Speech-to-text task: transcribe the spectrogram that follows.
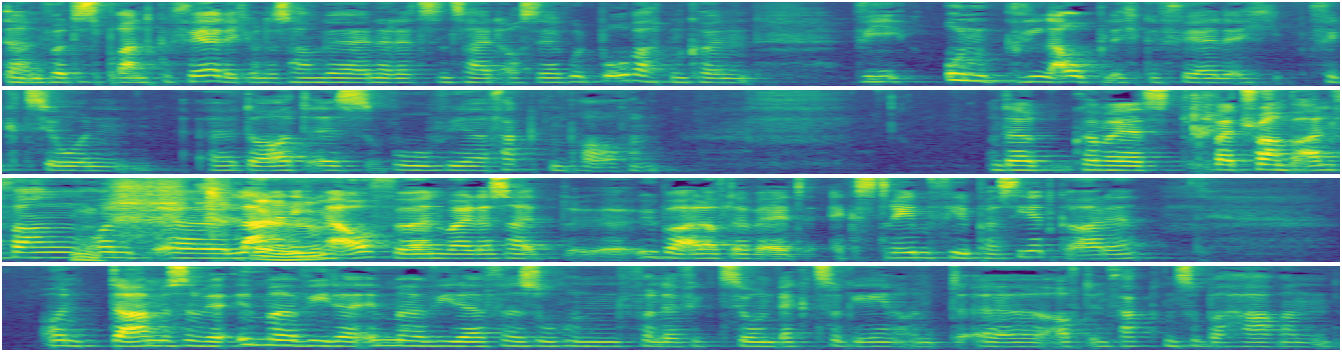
dann wird es brandgefährlich. Und das haben wir in der letzten Zeit auch sehr gut beobachten können, wie unglaublich gefährlich Fiktion äh, dort ist, wo wir Fakten brauchen. Und da können wir jetzt bei Trump anfangen hm. und äh, lange nicht mehr aufhören, weil das halt äh, überall auf der Welt extrem viel passiert gerade. Und da müssen wir immer wieder, immer wieder versuchen, von der Fiktion wegzugehen und äh, auf den Fakten zu beharren.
